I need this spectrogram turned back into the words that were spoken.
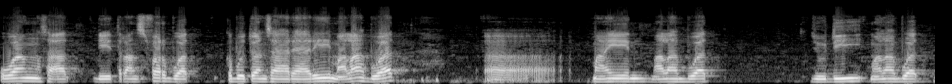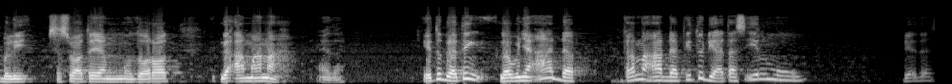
uang saat ditransfer buat kebutuhan sehari-hari malah buat uh, main, malah buat judi, malah buat beli sesuatu yang mudorot, nggak amanah. Gitu. Itu berarti nggak punya adab, karena adab itu di atas ilmu. Dia ada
